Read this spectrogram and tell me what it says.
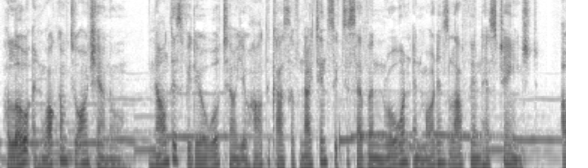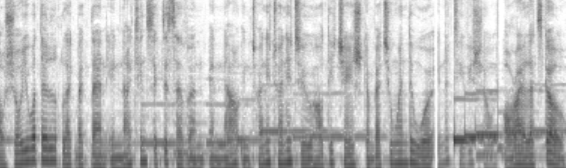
Hello and welcome to our channel. Now this video will tell you how the cast of 1967 Rowan and Martin's Laugh-In has changed. I'll show you what they looked like back then in 1967 and now in 2022 how they changed compared to when they were in the TV show. Alright, let's go.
